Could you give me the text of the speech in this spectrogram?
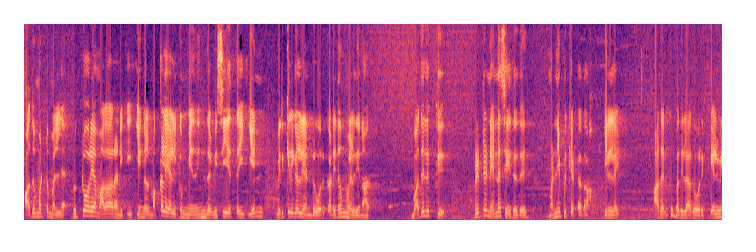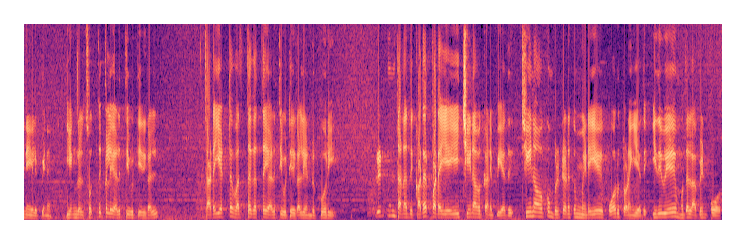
அது மட்டுமல்ல விக்டோரியா மகாராணிக்கு எங்கள் மக்களை அளிக்கும் இந்த விஷயத்தை ஏன் விற்கிறீர்கள் என்று ஒரு கடிதமும் எழுதினார். பதிலுக்கு பிரிட்டன் என்ன செய்தது? மன்னிப்பு கேட்டதா? இல்லை. அதற்கு பதிலாக ஒரு கேள்வினை எழுப்பின எங்கள் சொத்துக்களை அழுத்தி விட்டீர்கள் தடையற்ற வர்த்தகத்தை அழுத்திவிட்டீர்கள் என்று கூறி பிரிட்டன் தனது கடற்படையை சீனாவுக்கு அனுப்பியது. சீனாவுக்கும் பிரிட்டனுக்கும் இடையே போர் தொடங்கியது. இதுவே முதல் அபின் போர்.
